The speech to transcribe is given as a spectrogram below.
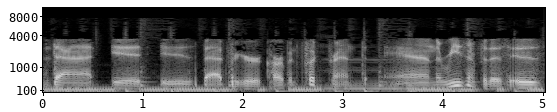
that it is bad for your carbon footprint. And the reason for this is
